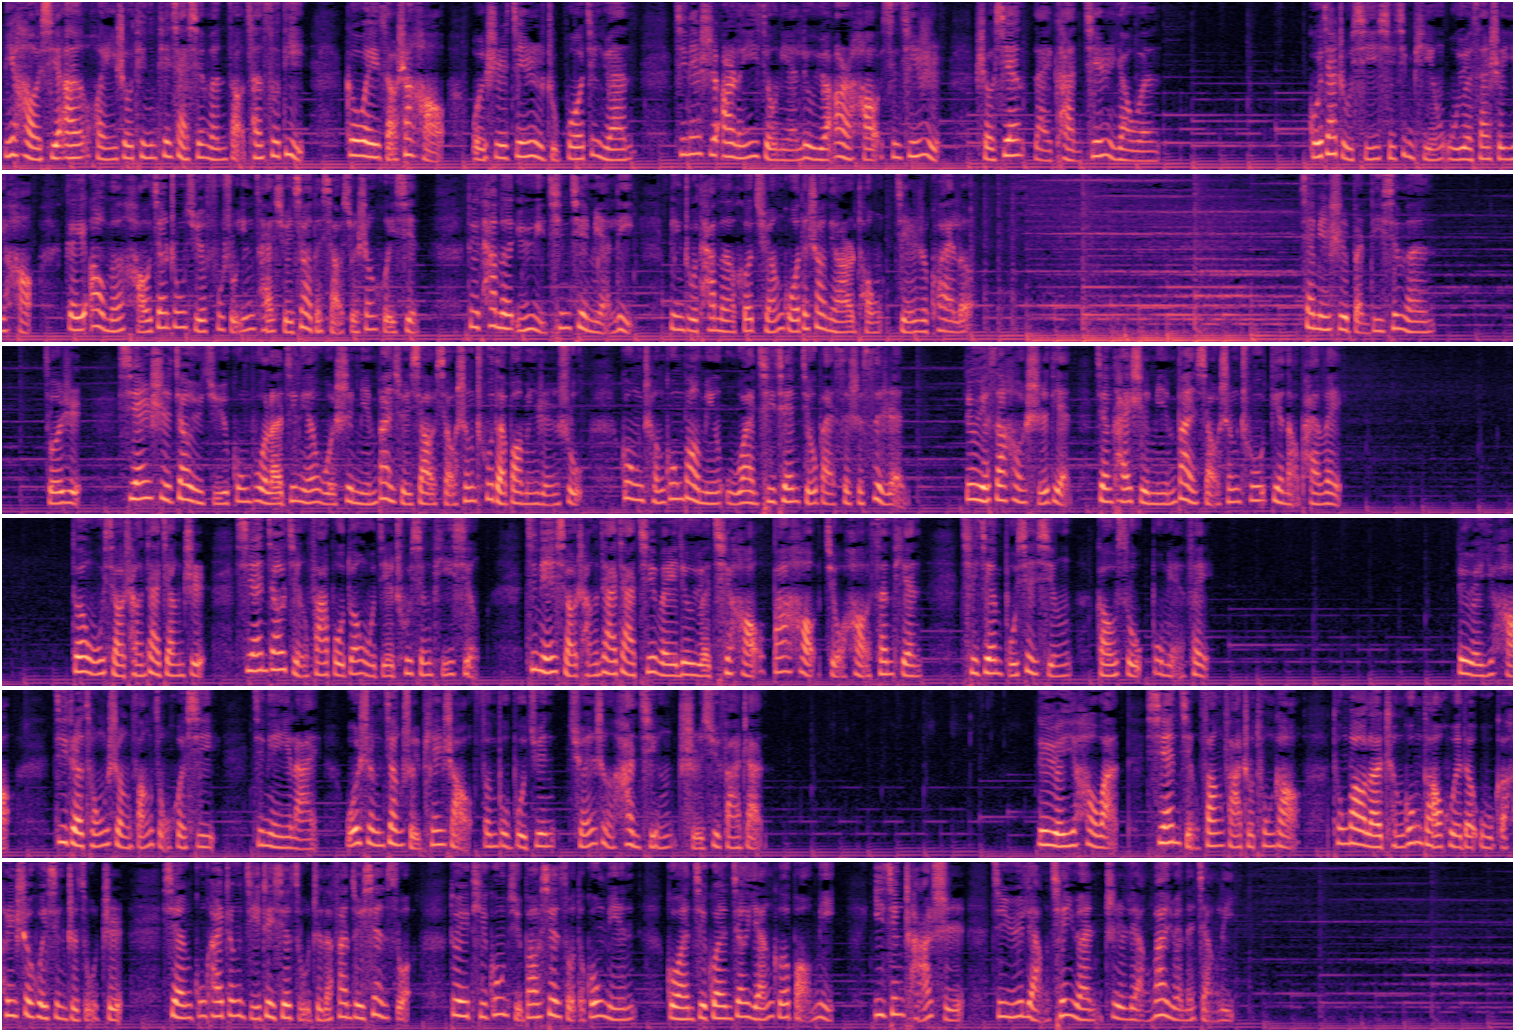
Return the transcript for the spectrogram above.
你好，西安，欢迎收听《天下新闻早餐速递》。各位早上好，我是今日主播静媛。今天是二零一九年六月二号，星期日。首先来看今日要闻。国家主席习近平五月三十一号给澳门濠江中学附属英才学校的小学生回信，对他们予以亲切勉励，并祝他们和全国的少年儿童节日快乐。下面是本地新闻。昨日，西安市教育局公布了今年我市民办学校小升初的报名人数，共成功报名五万七千九百四十四人。六月三号十点将开始民办小升初电脑派位。端午小长假将至，西安交警发布端午节出行提醒：今年小长假假期为六月七号、八号、九号三天，期间不限行，高速不免费。六月一号，记者从省防总获悉，今年以来，我省降水偏少，分布不均，全省旱情持续发展。六月一号晚，西安警方发出通告，通报了成功捣毁的五个黑社会性质组织，现公开征集这些组织的犯罪线索，对提供举报线索的公民，公安机关将严格保密，一经查实，给予两千元至两万元的奖励。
